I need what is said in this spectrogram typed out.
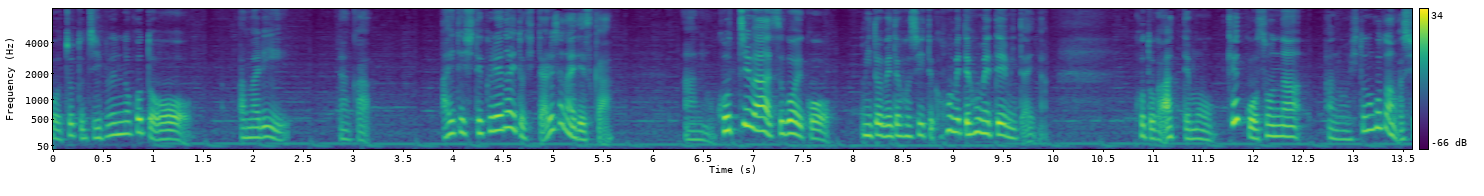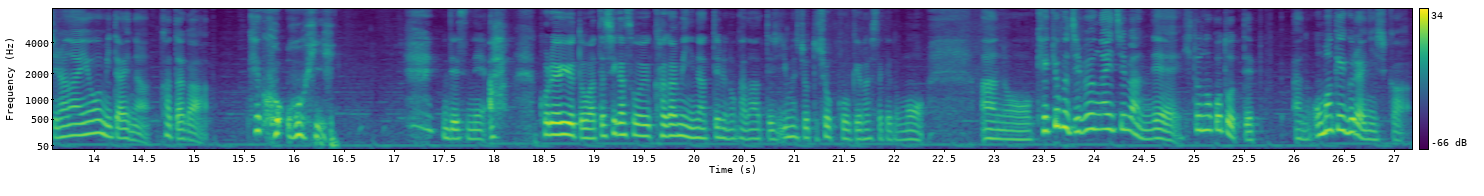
こうちょっと自分のことをあまりなんか相手してくれない時ってあるじゃないですか。あのこっちはすごいこう認めてほしいというか褒めて褒めてみたいなことがあっても結構そんなあの人のことなんか知らないよみたいな方が結構多い ですねあこれを言うと私がそういう鏡になってるのかなって今ちょっとショックを受けましたけどもあの結局自分が一番で人のことってあのおまけぐらいにしか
